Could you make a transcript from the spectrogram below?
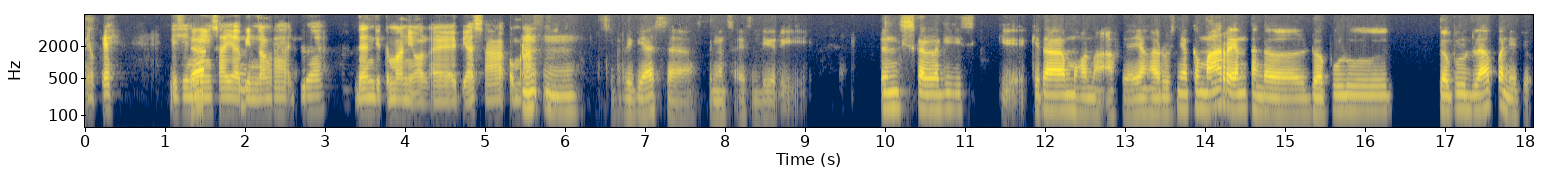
Oke, di sini Dan saya bintang rahasia dan ditemani oleh biasa Om Raffi. mm-mm, seperti biasa dengan saya sendiri. Dan sekali lagi ki- kita mohon maaf ya yang harusnya kemarin tanggal 20 28 ya, Cuk.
